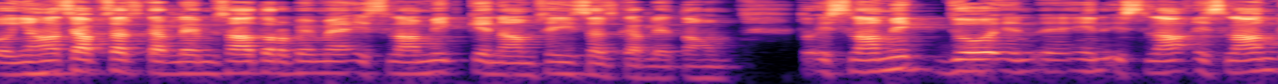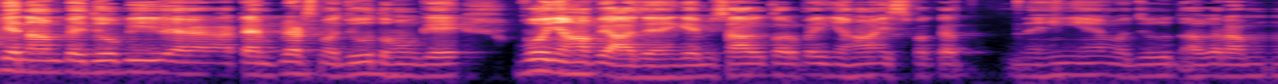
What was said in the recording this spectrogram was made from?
तो यहाँ से आप सर्च कर लें। मिसाल तौर पे मैं इस्लामिक के नाम से ही सर्च कर लेता हूँ। तो इस्लामिक जो इन, इन इस्लाम इस्लाम के नाम पे जो भी टेम्पलेट्स मौजूद होंगे वो यहाँ पे आ जाएँगे। मिसाल के तौर पे यहाँ इस वक्त नहीं है मौजूद। अगर हम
